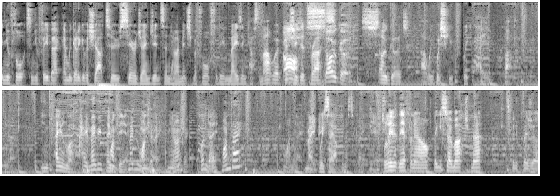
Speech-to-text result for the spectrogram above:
in your thoughts and your feedback. And we got to give a shout to Sarah Jane Jensen, who I mentioned before, for the amazing custom artwork that oh, she did for us. So good. so good. Uh, we wish you we could pay you, but you know, You- pay you in love. Hey, maybe Maybe one, beer. maybe one drink. day, you know, drink. One day, one day. one day, Maybe. We say optimistically. Yeah, we'll leave it there for now. Thank you so much, Matt. It's been a pleasure.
